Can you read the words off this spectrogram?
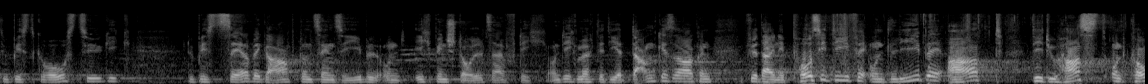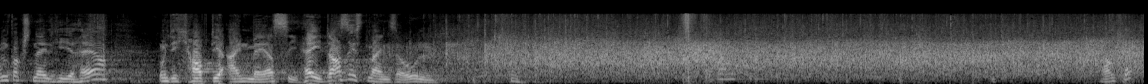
du bist großzügig, du bist sehr begabt und sensibel und ich bin stolz auf dich. Und ich möchte dir Danke sagen für deine positive und liebe Art, die du hast und komm doch schnell hierher und ich habe dir ein Merci. Hey, das ist mein Sohn. Danke.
